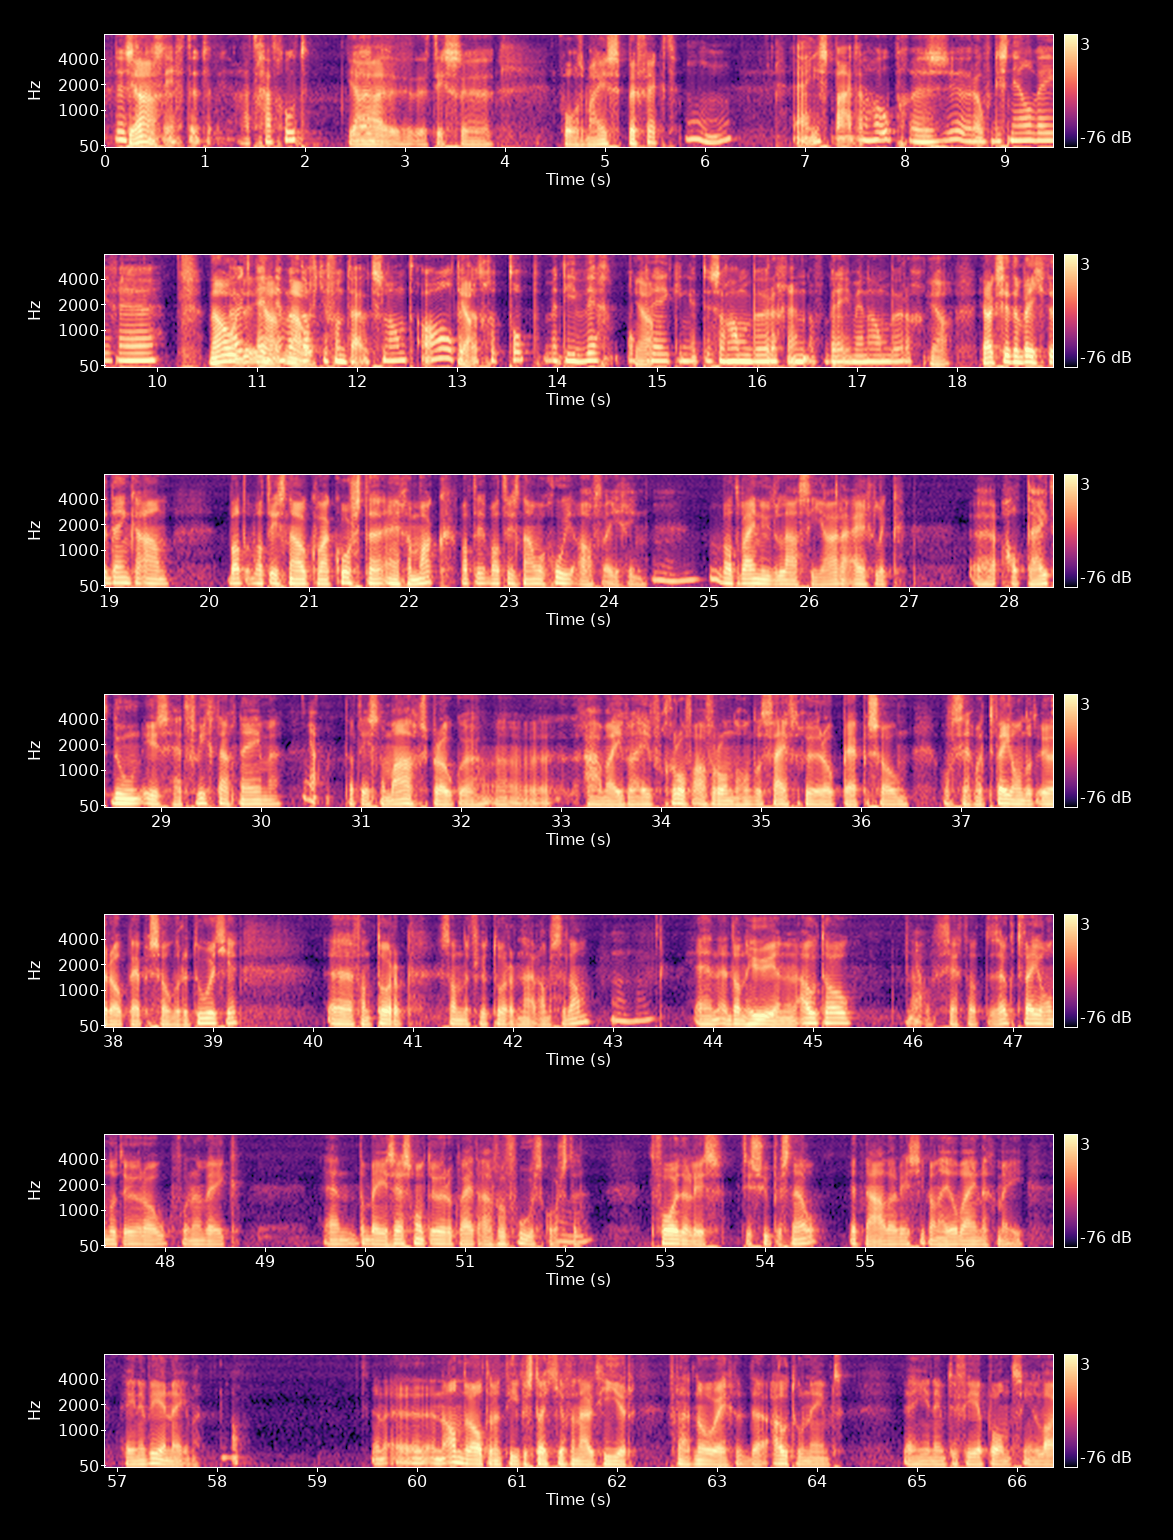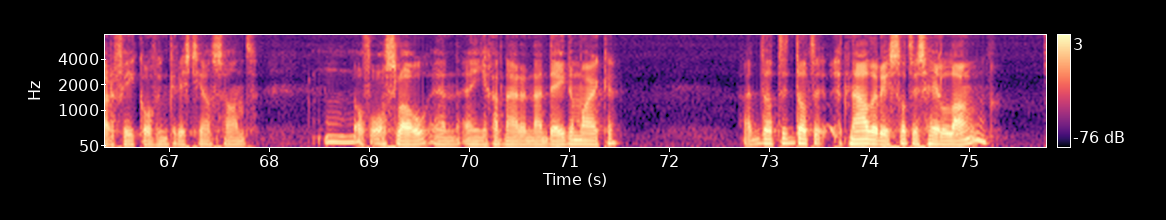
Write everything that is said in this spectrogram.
Dus Ja. het is echt, het, ja, het gaat goed. Ja, het is, volgens mij is het perfect. Mhm. Ja, je spaart een hoop gezeur over die snelwegen Nou, uit. de- en, ja, en wat nou, dacht je van Duitsland? Altijd Ja. het getop met die wegopbrekingen tussen Hamburg en of Bremen en Hamburg. Ja. ja, ik zit een beetje te denken aan, wat, wat is nou qua kosten en gemak, wat, i- wat is nou een goede afweging? Wat wij nu de laatste jaren eigenlijk eh, altijd doen, is het vliegtuig nemen. Ja. Dat is normaal gesproken, eh, gaan we even, even grof afronden, 150 euro per persoon. Of zeg maar 200 euro per persoon retourtje. eh, van Torp, Sanderview Torp naar Amsterdam. Mhm. En, en dan huur je een auto. Nou, zeg dat is ook 200 euro voor een week. En dan ben je 600 euro kwijt aan vervoerskosten. Mhm. Het voordeel is, het is supersnel. Het nadeel is, je kan heel weinig mee heen en weer nemen. En, eh, een ander alternatief is dat je vanuit hier, vanuit Noorwegen, de auto neemt. En je neemt de veerpont in Larvik of in Christiansand Mhm. of Oslo en, en je gaat naar, naar Denemarken. Dat, dat, het nadeel is, dat is heel lang.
